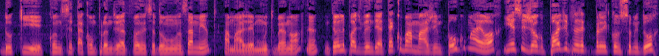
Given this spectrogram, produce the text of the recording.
do que quando você está comprando direto do fornecedor um lançamento, a margem é muito menor, né? Então ele pode vender até com uma margem um pouco maior, e esse jogo pode ir para o consumidor,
